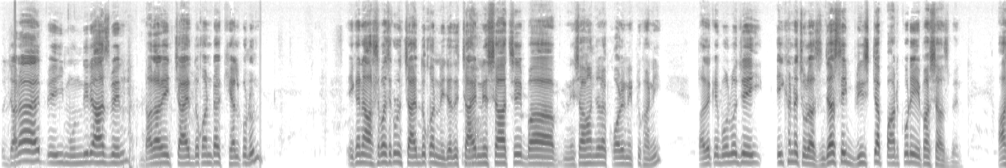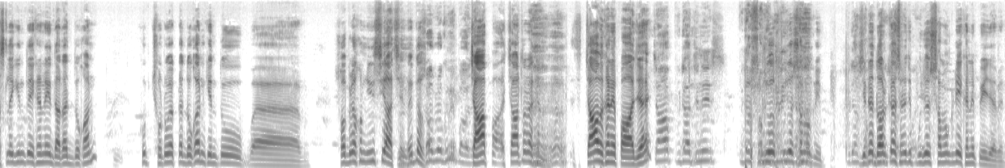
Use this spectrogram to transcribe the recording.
তো যারা এই মন্দিরে আসবেন দাদার এই চায়ের দোকানটা খেয়াল করুন। এখানে আশেপাশে কোনো চায়ের দোকান নেই। যাদের চায়ের নেশা আছে বা নেশা ভান যারা করেন একটুখানি তাদেরকে বলব যে এই এইখানে চলে আসেন। জাস্ট এই ব্রিজটা পার করে এপাশে আসবেন। আসলে কিন্তু এখানে এই দাদার দোকান খুব ছোট একটা দোকান কিন্তু সব রকম জিনিসই আছে তাই তো? চা চাটা রাখেন। চাও এখানে পাওয়া যায়। চা পূজা পুজোর সামগ্রী। যেটা দরকার সেটা হচ্ছে পুজোর সামগ্রী এখানে পেয়ে যাবেন।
